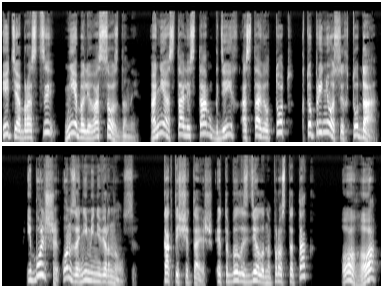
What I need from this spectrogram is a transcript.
Эти образцы не были воссозданы. Они остались там, где их оставил тот, кто принес их туда. И больше он за ними не вернулся. Как ты считаешь, это было сделано просто так? Ого!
